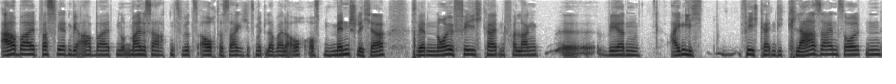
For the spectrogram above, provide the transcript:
Arbeit, was werden wir arbeiten und meines Erachtens wird es auch, das sage ich jetzt mittlerweile auch oft menschlicher, es werden neue Fähigkeiten verlangt äh, werden, eigentlich Fähigkeiten, die klar sein sollten,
